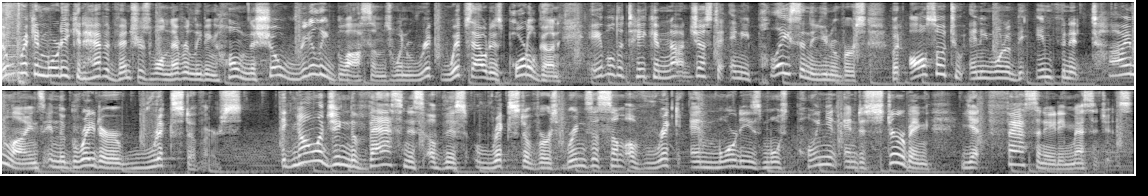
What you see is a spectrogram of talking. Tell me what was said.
Though Rick and Morty can have adventures while never leaving home, the show really blossoms when Rick whips out his portal gun, able to take him not just to any place in the universe, but also to any one of the infinite timelines in the greater Rickstaverse. Acknowledging the vastness of this Rickstaverse brings us some of Rick and Morty's most poignant and disturbing, yet fascinating messages.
